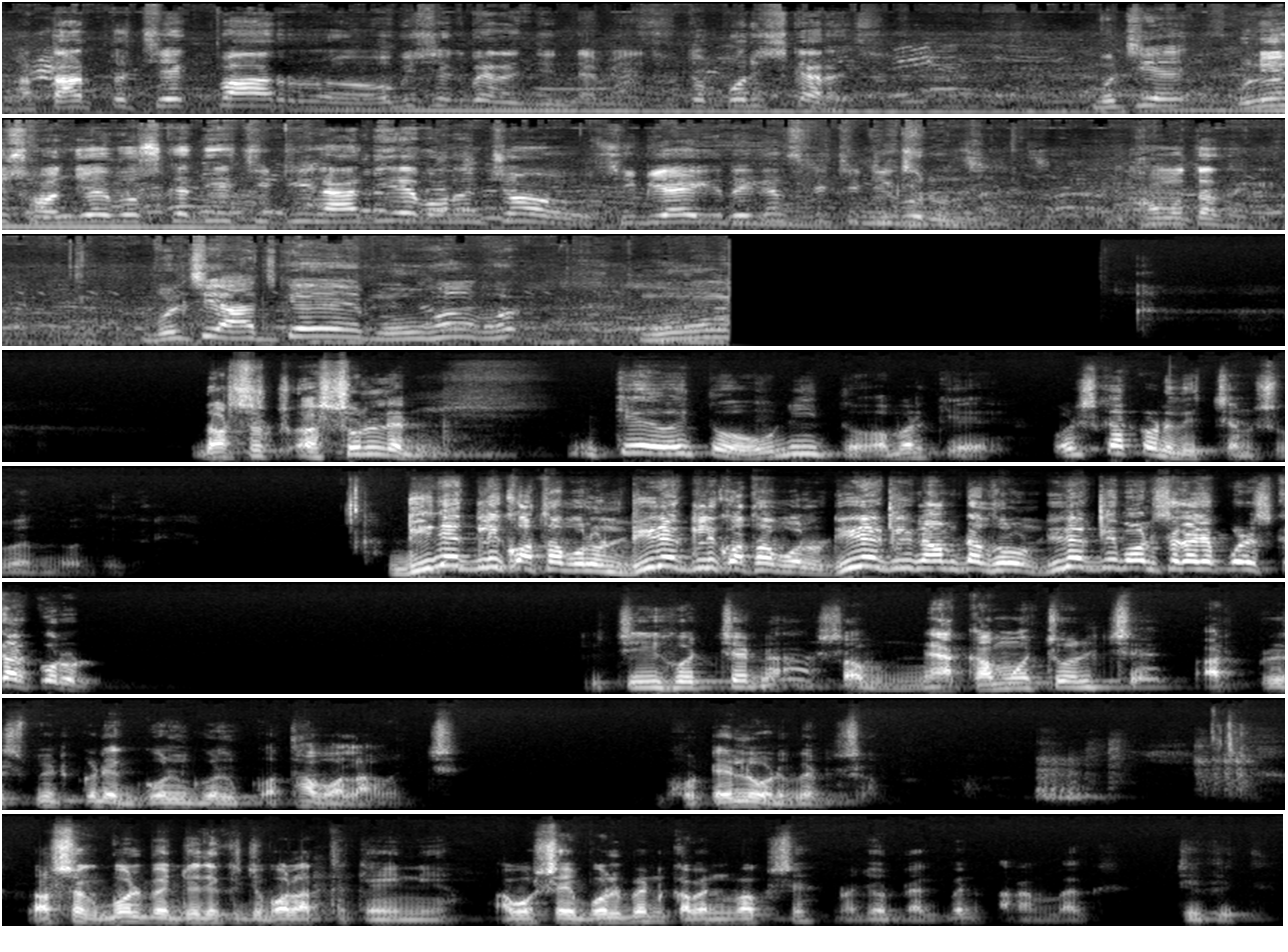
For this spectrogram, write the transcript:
আর তার তো চেক পাওয়ার অভিষেক ব্যানার্জির নামে আছে তো পরিষ্কার আছে। বলছি উনি সঞ্জয় বোসকে দিয়ে চিঠি না দিয়ে বরঞ্চ সিবিআই এগেনস্টে চিঠি করুন না ক্ষমতা থেকে। বলছি আজকে মহুয়া ভট- দর্শক শুনলেন? কে ওই তো উনি তো আবার কে? পরিষ্কার করে দিচ্ছেন শুভেন্দু অধিকারী। ডিরেক্টলি কথা বলুন ডিরেক্টলি কথা বলুন ডিরেক্টলি নামটা ধরুন ডিরেক্টলি মানুষের কাছে পরিষ্কার করুন। কিছুই হচ্ছে না, সব ন্যাকামো চলছে, আর প্রেসমিট করে গোল গোল কথা বলা হচ্ছে। ভোটে লড়বেন সব। দর্শক, বলবেন যদি কিছু বলার থাকে এই নিয়ে। অবশ্যই বলবেন কমেন্ট বক্সে নজর রাখবেন, আরামবাগ টিভিতে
